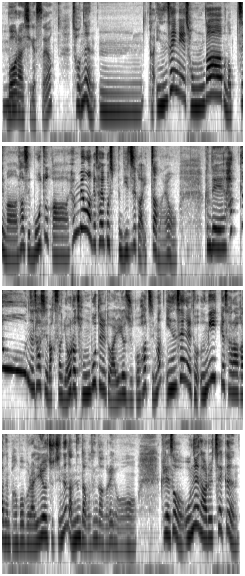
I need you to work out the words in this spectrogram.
뭘 음. 하시겠어요? 저는 음, 그러니까 인생의 정답은 없지만 사실 모두가 현명하게 살고 싶은 니즈가 있잖아요. 근데 학교 는 사실 막상 여러 정보들도 알려주고 하지만 인생을 더 의미 있게 살아가는 방법을 알려주지는 않는다고 생각을 해요. 그래서 오늘 다룰 책은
